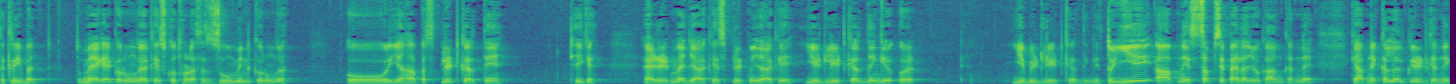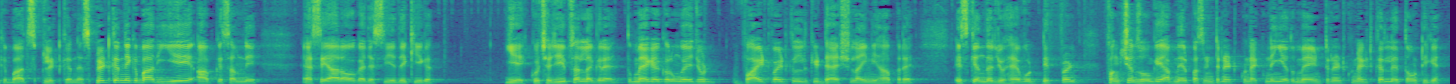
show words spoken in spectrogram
तकरीबन। तो मैं क्या करूँगा कि इसको थोड़ा सा जूम इन करूँगा और यहाँ पर स्प्लिट करते हैं, ठीक है? एडिट में जाके स्प्लिट में जाके ये डिलीट कर देंगे और ये भी डिलीट कर देंगे। तो ये आपने सबसे पहला जो काम करना है कि आपने कलर क्रिएट करने के बाद स्प्लिट करना है। स्प्लिट करने के बाद ये आपके सामने ऐसे आ रहा होगा जैसे ये देखिएगा। ये कुछ अजीब सा लग रहा है। तो मैं क्या करूँगा, ये जो व्हाइट व्हाइट कलर की डैश लाइन यहाँ पर है, इसके अंदर जो है वो डिफरेंट फ़ंक्शंस होंगे। अब मेरे पास इंटरनेट कनेक्ट नहीं है तो मैं इंटरनेट कनेक्ट कर लेता हूँ, ठीक है?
